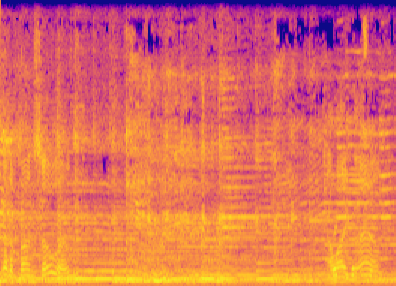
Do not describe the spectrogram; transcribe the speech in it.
got a fun solo. I like that.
